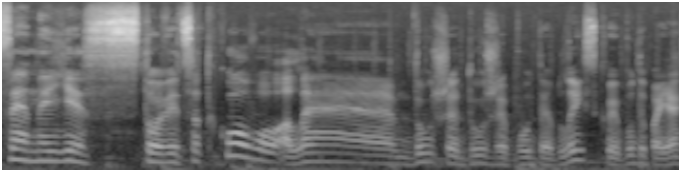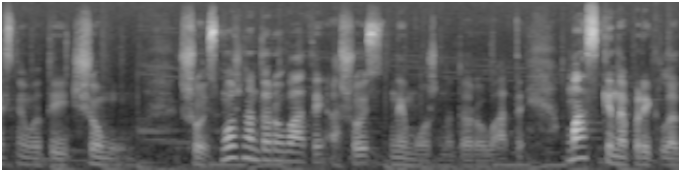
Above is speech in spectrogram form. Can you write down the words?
Це не є стовідсотково, але дуже-дуже буде близько і буду пояснювати, чому. Щось можна дарувати, а щось не можна дарувати. Маски, наприклад,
